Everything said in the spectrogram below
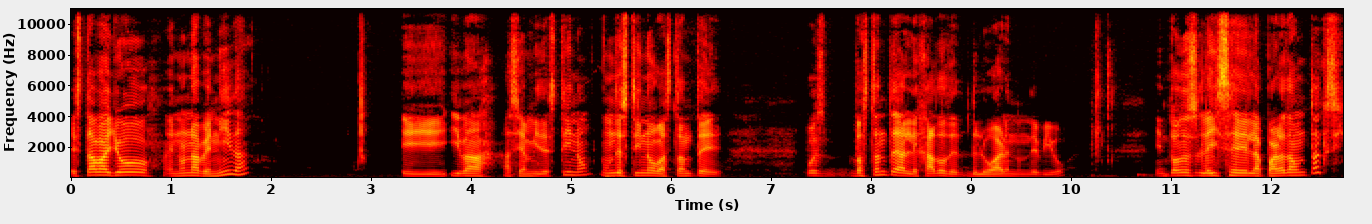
estaba yo en una avenida y iba hacia mi destino, un destino bastante, pues bastante alejado del lugar en donde vivo. Entonces le hice la parada a un taxi.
